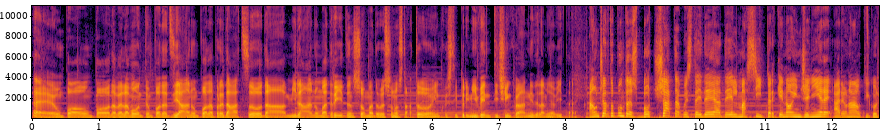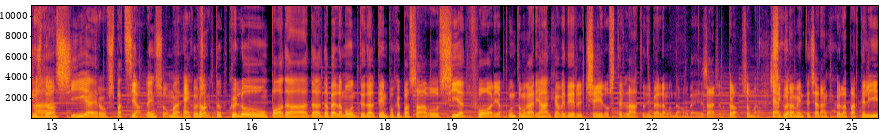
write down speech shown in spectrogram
Eh, un po', un po', da Bellamonte, un po' da Ziano, un po' da Predazzo, da Milano, Madrid, insomma, dove sono stato in questi primi 25 anni della mia vita. Ecco. A un certo punto è sbocciata questa idea del ma sì, perché no ingegnere aeronautico, giusto? Ah, sì, aerospaziale, insomma, ecco, ecco. certo. Quello un po' da, da, da, Bellamonte, dal tempo che passavo sia di fuori, appunto, magari anche a vedere il cielo stellato di Bellamonte. No, vabbè, esagero, però insomma, certo. sicuramente c'era anche quella parte lì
